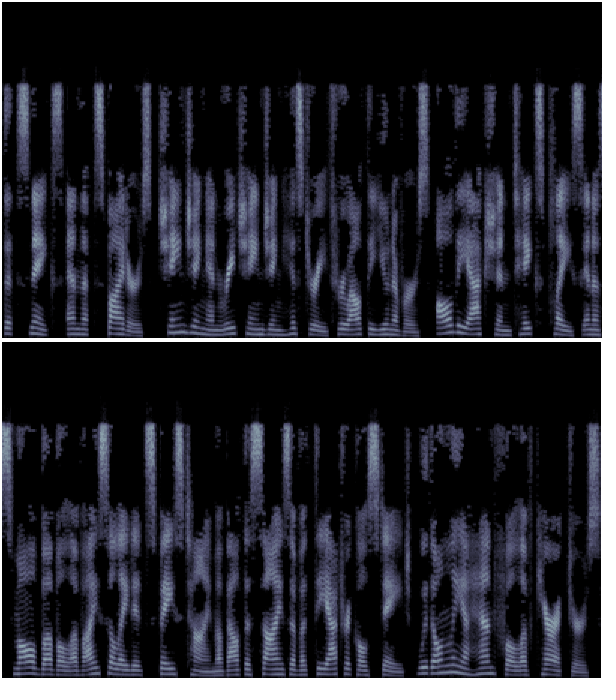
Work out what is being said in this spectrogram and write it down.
the Snakes and the Spiders, changing and rechanging history throughout the universe. All the action takes place in a small bubble of isolated space-time about the size of a theatrical stage, with only a handful of characters.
